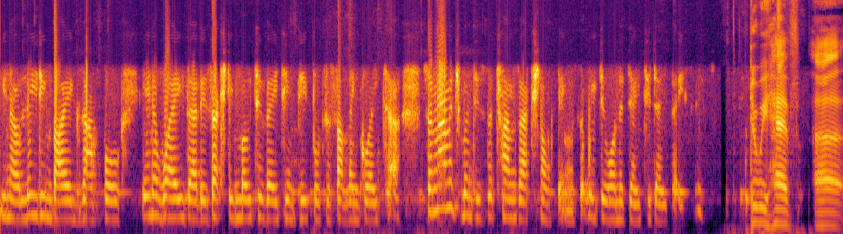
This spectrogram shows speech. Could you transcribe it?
you know, leading by example in a way that is actually motivating people to something greater. So management is the transactional things that we do on a day-to-day basis. Do we have uh,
